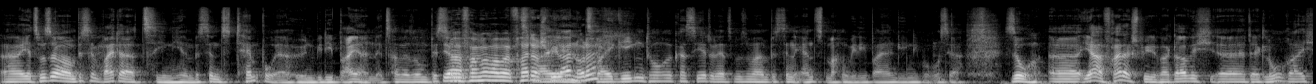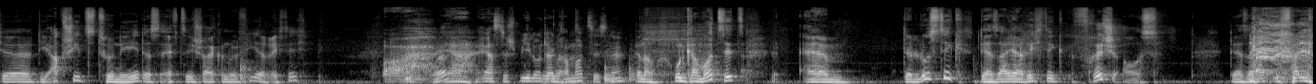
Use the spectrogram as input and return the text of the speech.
äh, jetzt müssen wir aber ein bisschen weiterziehen hier, ein bisschen das Tempo erhöhen, wie die Bayern. Jetzt haben wir so ein bisschen. Ja, fangen wir mal beim Freitagsspiel zwei, an, oder? Zwei Gegentore kassiert und jetzt müssen wir ein bisschen ernst machen, wie die Bayern gegen die Borussia. So, äh, ja, Freitagsspiel war, glaube ich, äh, der glorreiche, die Abschiedstournee des FC Schalke 04, richtig? Ja, erstes Spiel unter Genau. Gramozis, ne? Genau. Und Gramotzitz, ähm, der lustig, der sah ja richtig frisch aus. Der sah, ich fand,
